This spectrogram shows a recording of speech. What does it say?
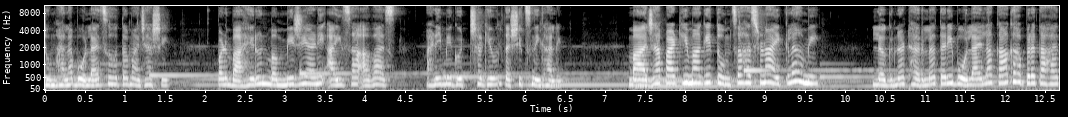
तुम्हाला बोलायचं होतं माझ्याशी. पण बाहेरून मम्मीजी आणि आईचा आवाज आणि मी गुच्छ घेऊन तशीच निघाले. माझ्या पाठीमागे तुमचं हसणं ऐकलं आम्ही. लग्न ठरलं तरी बोलायला का घाबरत आहात?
